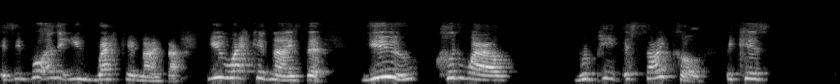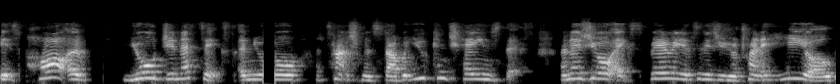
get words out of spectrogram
it's important that you recognize that. You recognize that you could well repeat this cycle because it's part of your genetics and your attachment style but you can change this and as you're experiencing this, you're trying to heal,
